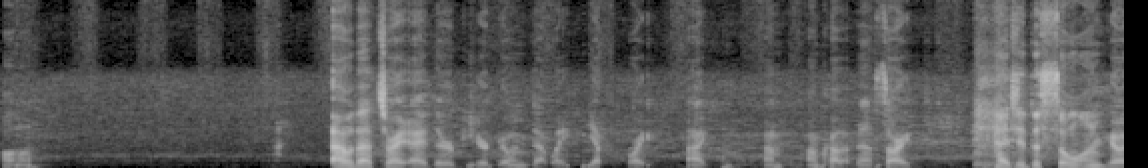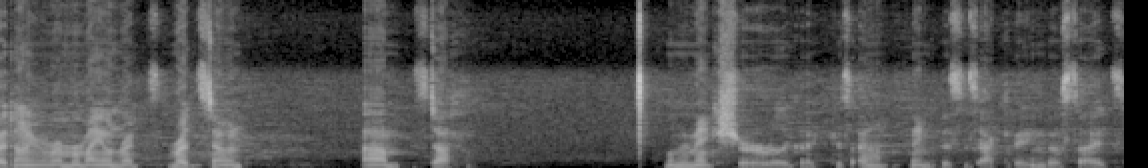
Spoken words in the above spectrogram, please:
Hold on. Oh, that's right. I had the repeater going that way. Yep, right. I, I'm, I'm caught up now. Sorry. I did this so long ago, I don't even remember my own red, redstone um, stuff. Let me make sure really quick, because I don't think this is activating both sides.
